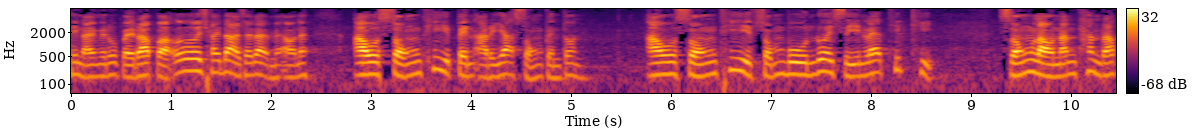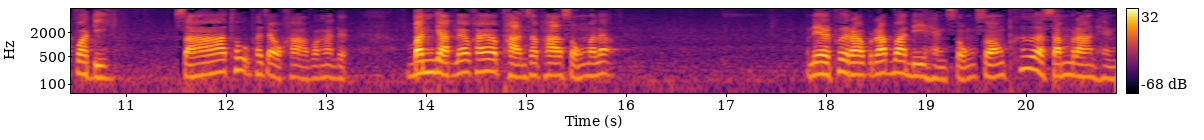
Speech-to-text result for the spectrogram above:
ที่ไหนไม่รู้ไปรับอะเออใช้ได้ใช้ได้ไม่เอานะ เอาสงที่เป็นอริยสงเป็นต้น เอาสงที่สมบูรณ์ด้วยศีลและทิฏฐิ สงเหล่านั้นท่านรับว่าดี สาธุพระเจ้าข่าว่างั้นเถอะบัญญัติแล้วครับผ่านสภาสงมาแล้วอันนี้เพื่อรับรับว่าดีแห่งสงสองเพื่อสำราญแห่ง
